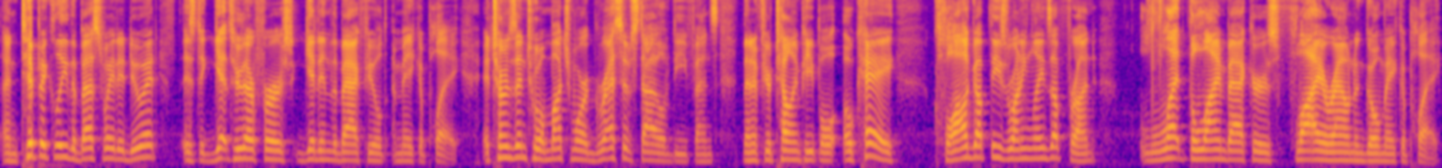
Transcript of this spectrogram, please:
And typically, the best way to do it is to get through there first, get in the backfield, and make a play. It turns into a much more aggressive style of defense than if you're telling people, okay, clog up these running lanes up front, let the linebackers fly around and go make a play.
